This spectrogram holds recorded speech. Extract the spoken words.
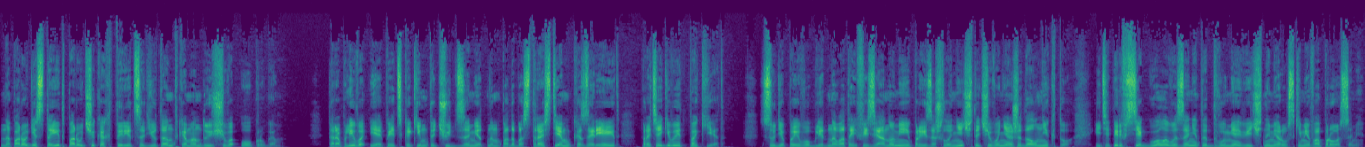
На пороге стоит поручик Ахтырец, адъютант командующего округом. Торопливо и опять с каким-то чуть заметным подобострастием козыряет, протягивает пакет. Судя по его бледноватой физиономии, произошло нечто, чего не ожидал никто, и теперь все головы заняты двумя вечными русскими вопросами.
